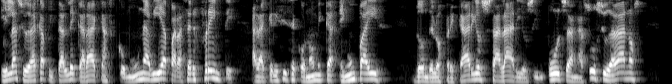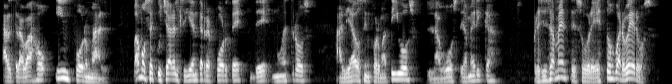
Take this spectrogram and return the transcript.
en la ciudad capital de Caracas como una vía para hacer frente a la crisis económica en un país donde los precarios salarios impulsan a sus ciudadanos al trabajo informal. Vamos a escuchar el siguiente reporte de nuestros aliados informativos, La Voz de América, precisamente sobre estos barberos.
